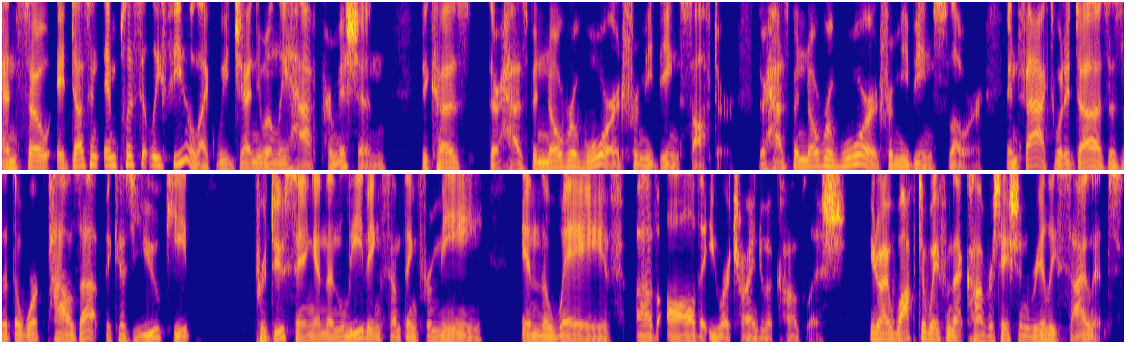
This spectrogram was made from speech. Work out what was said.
And so it doesn't implicitly feel like we genuinely have permission because there has been no reward for me being softer. There has been no reward for me being slower. In fact, what it does is that the work piles up because you keep producing and then leaving something for me in the wave of all that you are trying to accomplish. You know, I walked away from that conversation really silent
